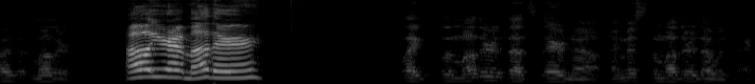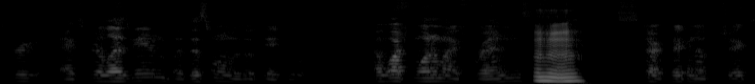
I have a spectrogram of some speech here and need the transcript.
I was at Mother. Oh, you're at Mother. Like the mother that's there now. I miss the mother that was extra extra lesbian, but this one was okay too. I watched one of my friends Mm-hmm. start picking up chicks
